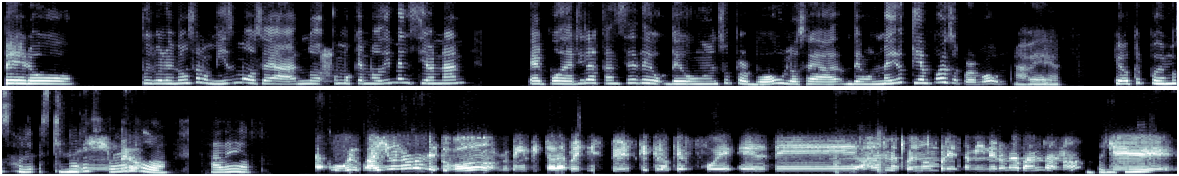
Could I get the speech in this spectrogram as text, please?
pero pues volvemos a lo mismo, o sea, no, como que no dimensionan el poder y el alcance de, de un Super Bowl, o sea, de un medio tiempo del Super Bowl. A ver, ¿Qué otro podemos hablar? Es que no Sí, recuerdo. A ver. Uy, hay uno donde tuvo de invitada a Britney Spears que creo que fue el de... Ah, se me fue el nombre. También era una banda, ¿no? Que,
